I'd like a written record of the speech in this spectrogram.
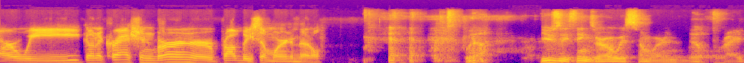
are we going to crash and burn, or probably somewhere in the middle? well, usually things are always somewhere in the middle, right?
